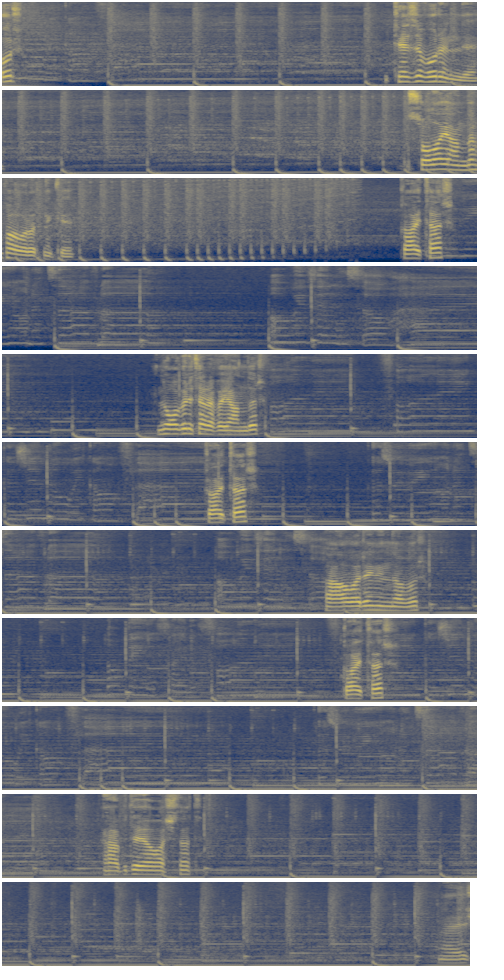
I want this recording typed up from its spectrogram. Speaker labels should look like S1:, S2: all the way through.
S1: what Tezi vur indi. Sola yandır Pavorotniki. Qaytar. İndi o biri tərəfə yandır. Qaytar. Ha, avarenin Skyter Ha bir de yavaşlat. Ne iş?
